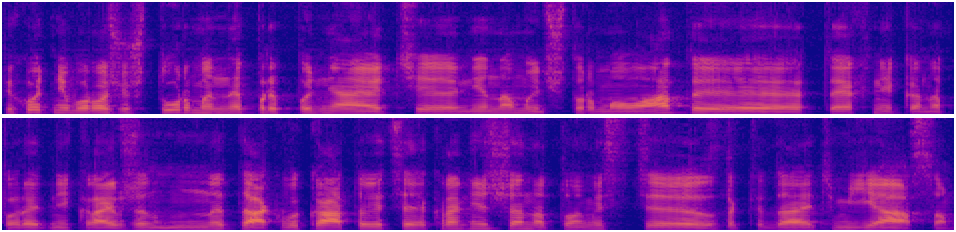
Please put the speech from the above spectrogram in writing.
Піхотні ворожі штурми не припиняють е, ні на мить штурмувати. Техніка на передній край вже не так викатується, як раніше, натомість е, закидають м'ясом.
